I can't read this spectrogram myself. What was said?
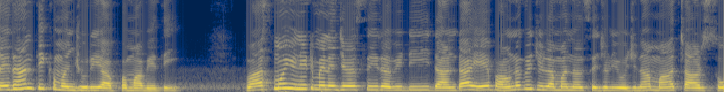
સૈદ્ધાંતિક મંજૂરી આપવામાં આવી હતી. વાસ્મો unit manager Shri Ravi D દાંડાએ ભાવનગર જિલ્લામાં નલ સે યોજનામાં ચારસો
